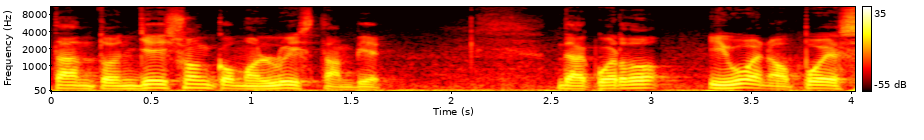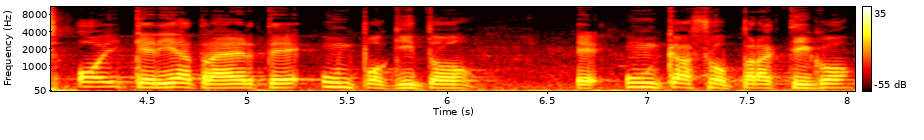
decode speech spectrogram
tanto en Jason como en Luis también. ¿De acuerdo? Y bueno, pues hoy quería traerte un poquito eh, un caso práctico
